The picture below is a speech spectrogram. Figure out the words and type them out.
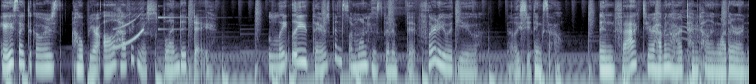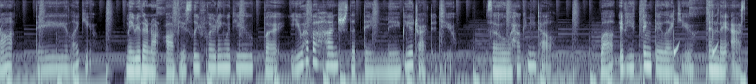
Hey Psych2Goers, hope you're all having a splendid day. Lately, there's been someone who's been a bit flirty with you. At least you think so. In fact, you're having a hard time telling whether or not they like you. Maybe they're not obviously flirting with you, but you have a hunch that they may be attracted to you. So how can you tell? Well, if you think they like you and they ask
